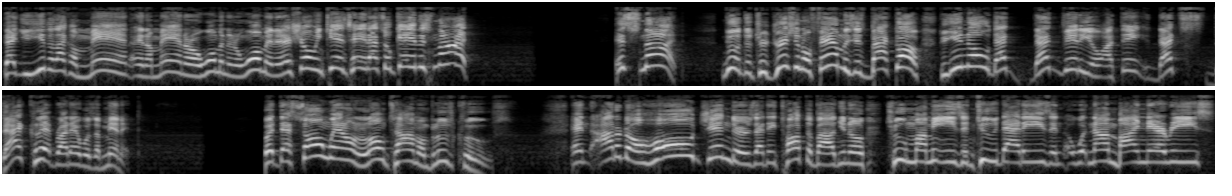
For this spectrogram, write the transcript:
that you either like a man and a man or a woman and a woman, and they're showing kids, hey, that's okay, and it's not. It's not. No, the traditional families is backed off. Do you know that that video? I think that's that clip right there was a minute, but that song went on a long time on Blues Clues. And out of the whole genders that they talked about, you know, two mummies and two daddies and non-binaries,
